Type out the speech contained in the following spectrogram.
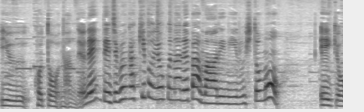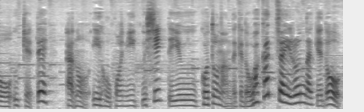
いうことなんだよね。で自分が気分良くなれば周りにいる人も影響を受けてあのいい方向に行くしっていうことなんだけど分かっちゃいるんだけど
